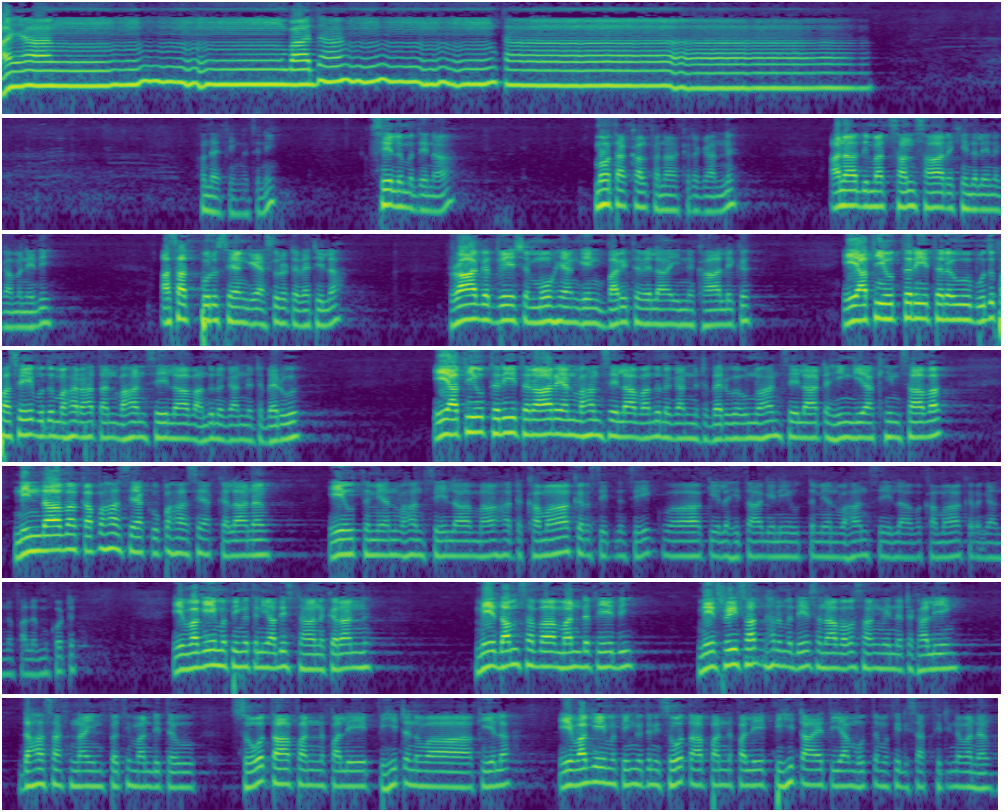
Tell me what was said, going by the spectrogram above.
අයං බදන්තා හොඳයි පින්වතුනි. සියලුම දෙනා මොහොතක් කල්පනා කරගන්න අනාදිමත් සංසාරේ ඉඳලා එන ගමනේදී අසත්පුරුෂයන්ගේ ඇසුරට වැටිලා රාග ద్వේෂ මෝහයන්ගෙන් බරිත වෙලා ඉන්න කාලෙක ඒ අති උත්තරීතර වූ බුදුපසේ බුදුමහරහතන් වහන්සේලා වඳුන ගන්නට බැරුව ඒ අති උත්තරීතර ආර්යයන් වහන්සේලා වඳුන ගන්නට බැරුව උන්වහන්සේලාට හිංගියක් හිංසාවක් නින්දාවක් අපහාසයක් උපහාසයක් කළා නම් ඒ උත්තමයන් වහන්සේලා මාහට කමා කර සිටනසේක්වා කියලා හිතාගෙන ඒ උත්තමයන් වහන්සේලාව කමා කරගන්න පළමු කොට ඒ වගේම පිංගතනි අදිස්ථාන කරන්න. මේ ධම්සභා මණ්ඩපයේදී මේ ශ්‍රී සද්ධර්ම දේශනාව අවසන් වෙන්නට කලින් දහසක් නයින් ප්‍රතිමන්විත වූ සෝතාපන්න ඵලයේ පිහිටනවා කියලා. ඒ වගේම පිංගතනි සෝතාපන්න ඵලයේ පිහිටා ඇති යම් උත්තම පිරිසක් සිටිනවා නම්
